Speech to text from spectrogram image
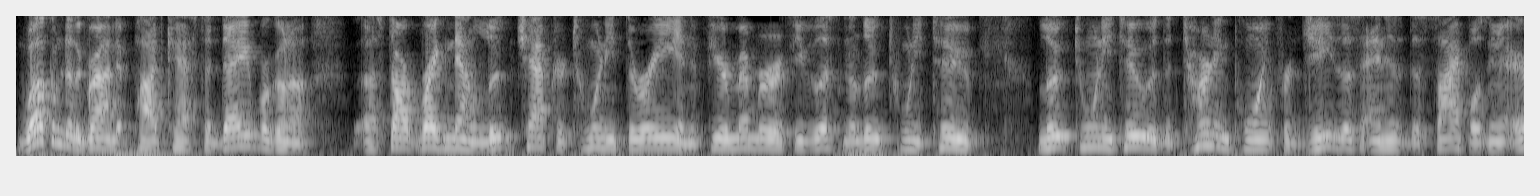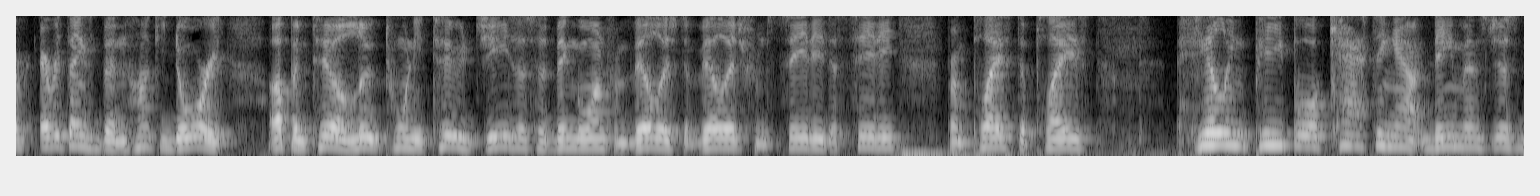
Welcome to the Grind It Podcast. Today we're going to uh, start breaking down Luke chapter 23. And if you remember, if you've listened to Luke 22, Luke 22 was the turning point for Jesus and his disciples. You know, everything's been hunky dory up until Luke 22. Jesus has been going from village to village, from city to city, from place to place, healing people, casting out demons, just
